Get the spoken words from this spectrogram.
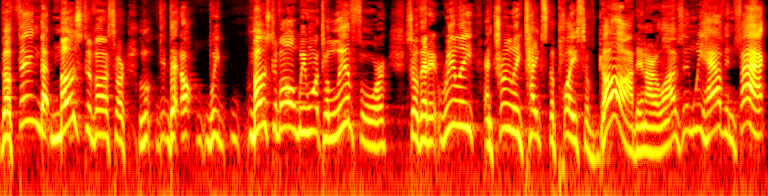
the thing that most of us are, that we, most of all we want to live for so that it really and truly takes the place of God in our lives, then we have in fact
